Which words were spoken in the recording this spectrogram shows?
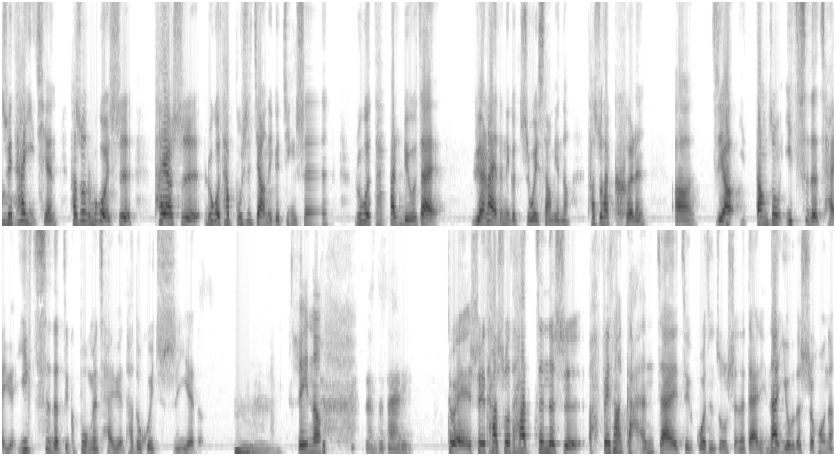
所以他以前他说，如果是他要是如果他不是这样的一个晋升，如果他留在原来的那个职位上面呢，他说他可能啊、呃，只要当中一次的裁员，一次的这个部门裁员，他都会失业的。嗯，所以呢，人的带领，对，所以他说他真的是非常感恩在这个过程中神的带领。那有的时候呢，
